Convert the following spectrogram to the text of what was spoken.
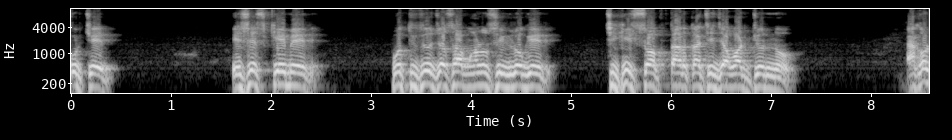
করছেন। এসএসকেমের পতিতযশা মানসিক রোগের চিকিৎসক তার কাছে যাওয়ার জন্য। এখন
